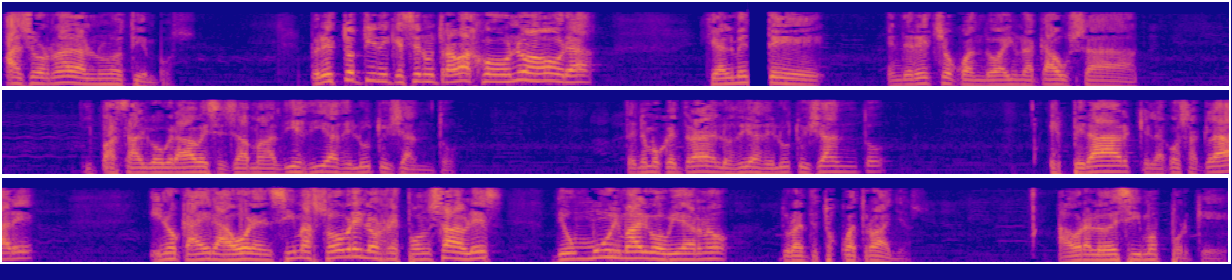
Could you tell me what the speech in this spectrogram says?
ayornada a los nuevos tiempos. Pero esto tiene que ser un trabajo no ahora, realmente En derecho, cuando hay una causa y pasa algo grave, se llama 10 días de luto y llanto. Tenemos que entrar en los días de luto y llanto, esperar que la cosa aclare y no caer ahora encima sobre los responsables de un muy mal gobierno durante estos cuatro años. Ahora lo decimos porque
